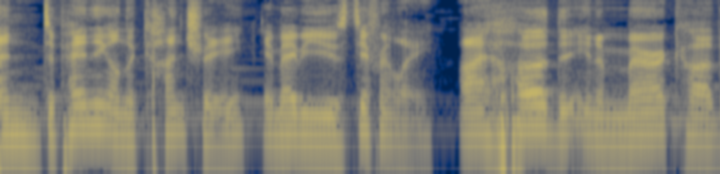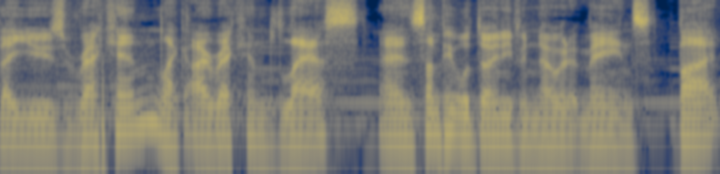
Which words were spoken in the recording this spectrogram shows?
And depending on the country, it may be used differently. I heard that in America they use reckon, like I reckon less, and some people don't even know what it means. But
